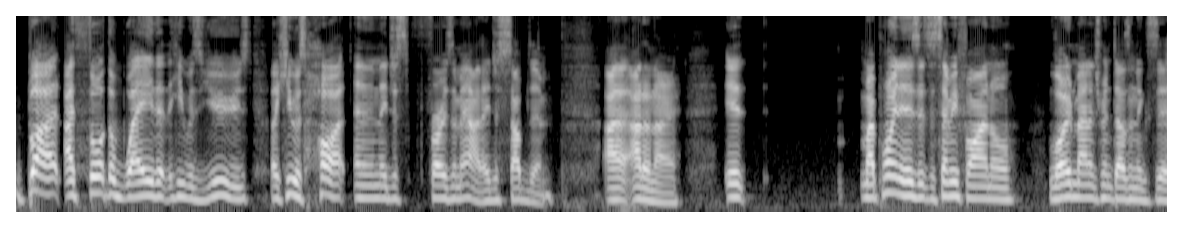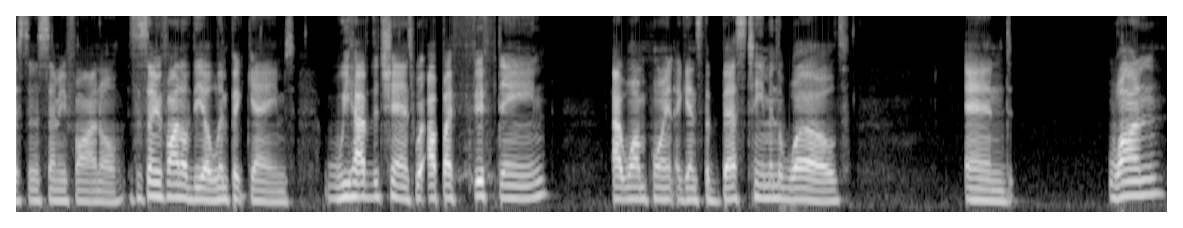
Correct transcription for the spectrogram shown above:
But I thought the way that he was used, like he was hot and then they just froze him out. They just subbed him. I, I don't know. It my point is it's a semi-final. Load management doesn't exist in a semi-final. It's a semi-final of the Olympic Games. We have the chance. We're up by 15 at one point against the best team in the world. And one,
